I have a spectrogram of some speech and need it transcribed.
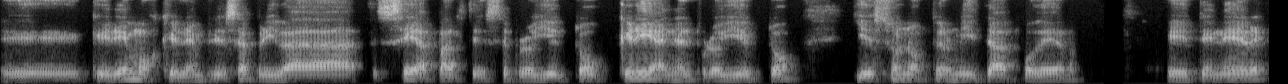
eh, queremos que la empresa privada sea parte de este proyecto, crea en el proyecto y eso nos permita poder eh, tener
